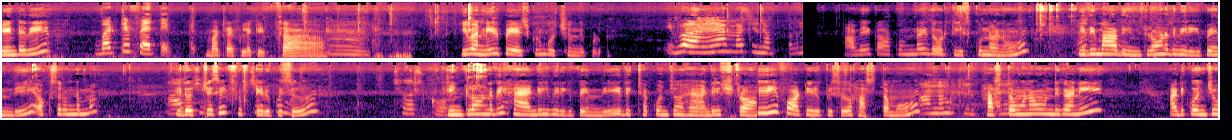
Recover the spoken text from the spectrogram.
ఏంటది? బటర్ఫ్లై క్లిప్సా? ఇవన్నీ పేర్చుకుని కూర్చుంది ఇప్పుడు. అవే కాకుండా ఇది ఒకటి తీసుకున్నాను. ఇది మాది ఇంట్లో ఉన్నది విరిగిపోయింది. ఒకసారి ఉండమ్మా. ఇది వచ్చేసి ఫిఫ్టీ రూపీస్. ఇంట్లో ఉన్నది హ్యాండిల్ విరిగిపోయింది. ఇది కొంచెం హ్యాండిల్ స్ట్రాంగ్. ఇది ఫార్టీ రూపీస్ హస్తము. హస్తమున ఉంది కానీ అది కొంచెం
